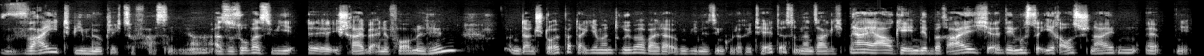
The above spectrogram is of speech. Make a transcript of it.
weit wie möglich zu fassen. Ja? Also sowas wie, äh, ich schreibe eine Formel hin und dann stolpert da jemand drüber, weil da irgendwie eine Singularität ist und dann sage ich, naja, okay, in dem Bereich, äh, den musst du eh rausschneiden. Äh, nee,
